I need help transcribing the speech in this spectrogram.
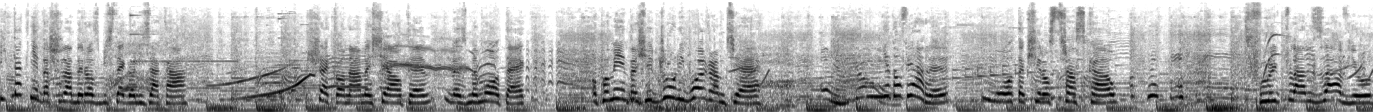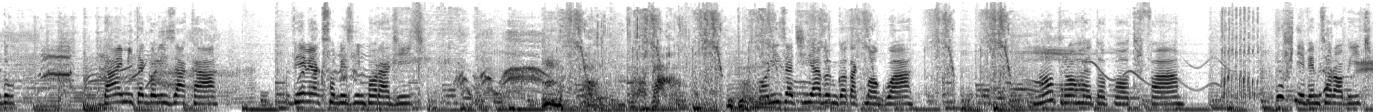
I tak nie dasz rady rozbić tego lizaka. Przekonamy się o tym. Wezmę młotek. Opamiętaj się, Julie, błagam cię. Nie do wiary. Młotek się roztrzaskał. Twój plan zawiódł. Daj mi tego lizaka. Wiem, jak sobie z nim poradzić. Polizać ja bym go tak mogła. No, trochę to potrwa. Już nie wiem, co robić.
